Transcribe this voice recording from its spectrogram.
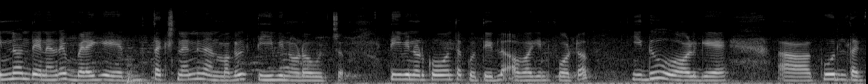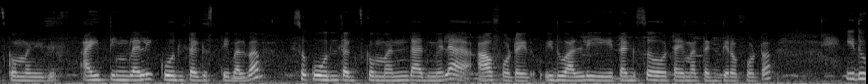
ಇನ್ನೊಂದೇನೆಂದರೆ ಬೆಳಗ್ಗೆ ಎದ್ದ ತಕ್ಷಣವೇ ನನ್ನ ಮಗಳು ಟಿ ವಿ ನೋಡೋ ಹುಚ್ಚು. ಟಿ ವಿ ಅಂತ ಕೂತಿದ್ಲು ಅವಾಗಿನ ಫೋಟೋ ಇದು ಅವಳಿಗೆ ಕೂದಲು ತೆಗೆಸ್ಕೊಂಬಂದಿದ್ವಿ. ಐದು ತಿಂಗಳಲ್ಲಿ ಕೂದಲು ತೆಗೆಸ್ತೀವಲ್ವ? ಸೊ, ಕೂದಲು ತೆಗೆಸ್ಕೊಂಬಂದಾದ್ಮೇಲೆ ಆ ಫೋಟೋ ಇದು. ಇದು ಅಲ್ಲಿ ತೆಗೆಸೋ ಟೈಮಲ್ಲಿ ತೆಗ್ದಿರೋ ಫೋಟೋ ಇದು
